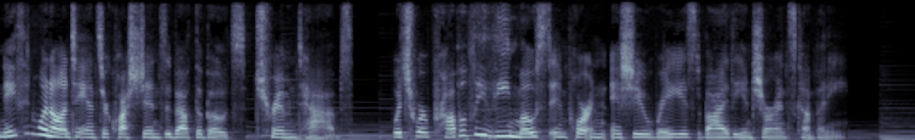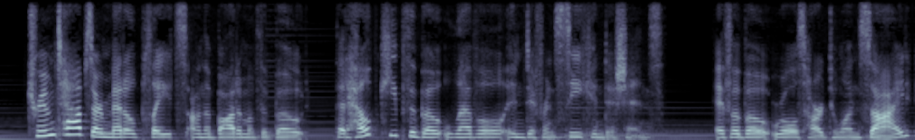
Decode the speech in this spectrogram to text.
Nathan went on to answer questions about the boat's trim tabs, which were probably the most important issue raised by the insurance company. Trim tabs are metal plates on the bottom of the boat that help keep the boat level in different sea conditions. If a boat rolls hard to one side,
